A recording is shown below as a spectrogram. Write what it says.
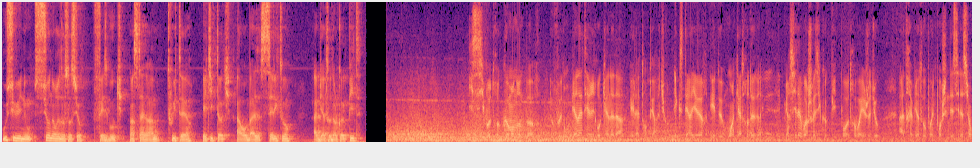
ou suivez-nous sur nos réseaux sociaux Facebook, Instagram, Twitter et TikTok Selectour. A bientôt dans le cockpit. Ici votre commandant de bord. Nous venons bien atterrir au Canada et la température extérieure est de moins 4 degrés. Merci d'avoir choisi Cockpit pour votre voyage audio. A très bientôt pour une prochaine destination.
